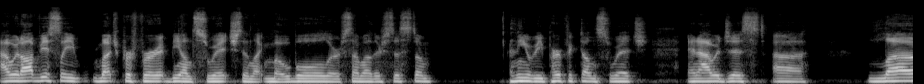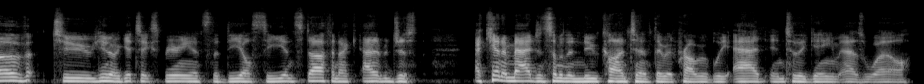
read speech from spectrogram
I would obviously much prefer it be on Switch than like mobile or some other system. I think it would be perfect on Switch, and I would just uh, love to you know get to experience the DLC and stuff. And I, I would just I can't imagine some of the new content they would probably add into the game as well,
